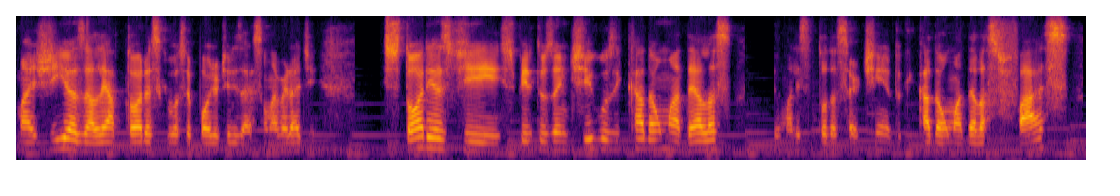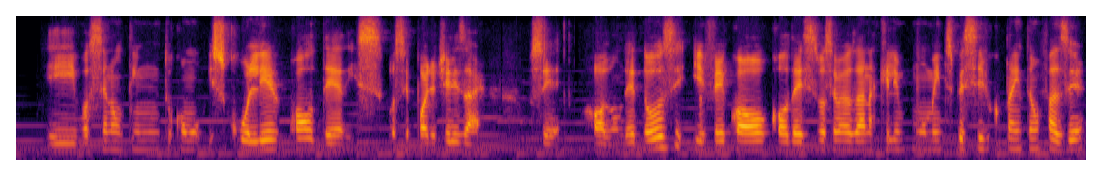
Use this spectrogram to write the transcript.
magias aleatórias que você pode utilizar. São, na verdade, histórias de espíritos antigos e cada uma delas tem uma lista toda certinha do que cada uma delas faz. E você não tem muito como escolher qual deles você pode utilizar. Você rola um D12 e vê qual, qual desses você vai usar naquele momento específico para então fazer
